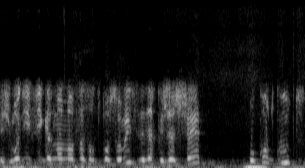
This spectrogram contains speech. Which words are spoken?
je modifie également ma façon de consommer, c'est-à-dire que j'achète au compte-goutte.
